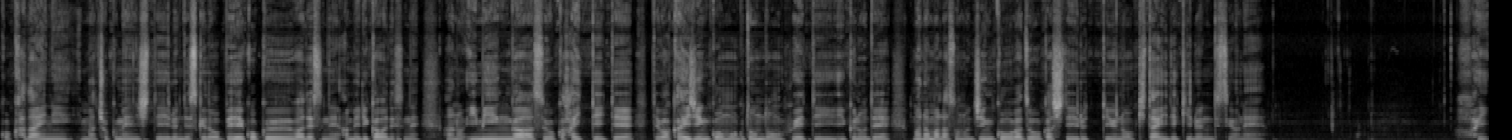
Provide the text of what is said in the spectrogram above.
こう課題に今直面しているんですけど米国はですねアメリカはですねあの移民がすごく入っていてで若い人口もどんどん増えていくのでまだまだその人口が増加しているっていうのを期待できるんですよね。はい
